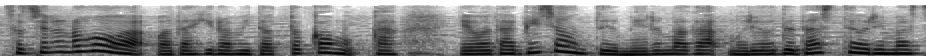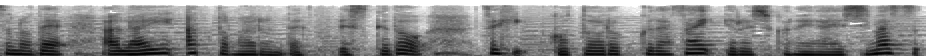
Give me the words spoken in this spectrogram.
そちらの方は和田ひろみ .com か、え和田ビジョンというメルマガ無料で出しておりますのであ LINE アットもあるんですけどぜひご登録ください。よろしくお願いします、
